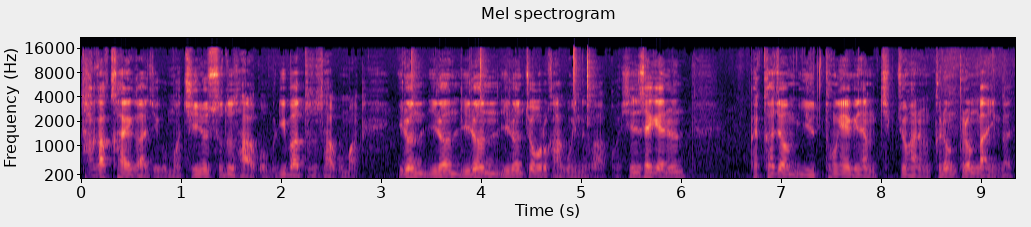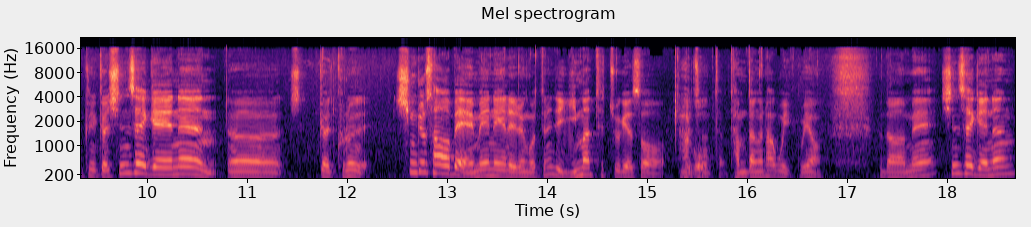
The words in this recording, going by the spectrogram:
다각화해가지고 뭐 지뉴스도 사고 뭐 리바트도 사고 막 이런 이런 이런 이런 쪽으로 가고 있는 것 같고 신세계는 백화점 유통에 그냥 집중하는 그런 그런 거 아닌가요? 그러니까 신세계는 어 시- 그러니까 그런 신규 사업의 M&A나 이런 것들은 이제 이마트 쪽에서 하고. 다- 담당을 하고 있고요. 그다음에 신세계는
